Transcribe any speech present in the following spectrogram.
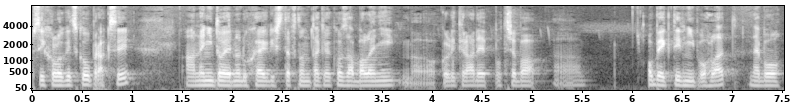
psychologickou praxi a není to jednoduché, když jste v tom tak jako zabalení, eh, kolikrát je potřeba eh, objektivní pohled nebo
